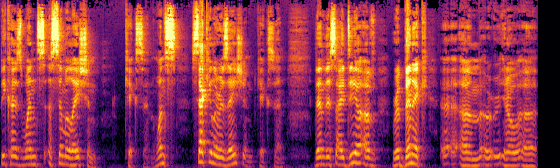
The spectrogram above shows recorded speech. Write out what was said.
because once assimilation kicks in, once secularization kicks in, then this idea of rabbinic uh, um, uh, you know, uh,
